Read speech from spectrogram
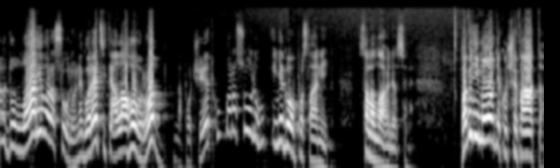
abdullahi wa rasuluhu. Nego recite Allahov rob na početku wa rasuluhu i njegov poslanik sallallahu alaihi wasallam. Pa vidimo ovdje kod šefata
